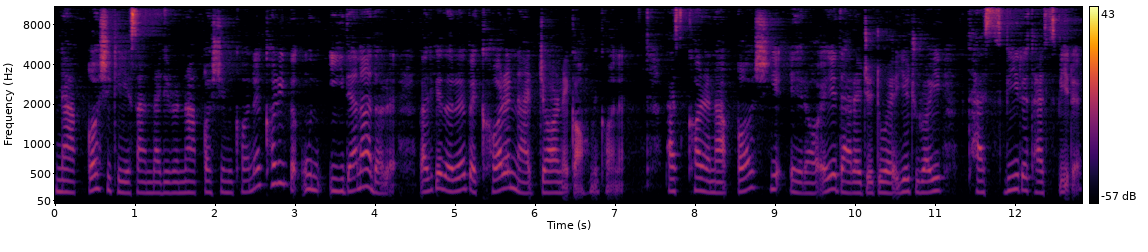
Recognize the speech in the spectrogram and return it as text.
نقاشی که یه صندلی رو نقاشی می‌کنه کاری به اون ایده نداره. بلکه داره به کار نجار نگاه می‌کنه. پس کار نقاش یه ارائه درجه دوه یه جورایی تصویر تصویره.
